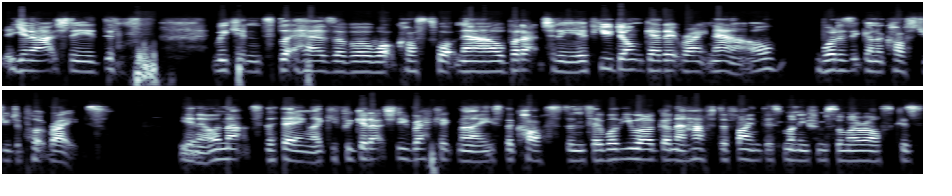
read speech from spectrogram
you know, actually, we can split hairs over what costs what now. But actually, if you don't get it right now, what is it going to cost you to put right? you know and that's the thing like if we could actually recognize the cost and say well you are going to have to find this money from somewhere else because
